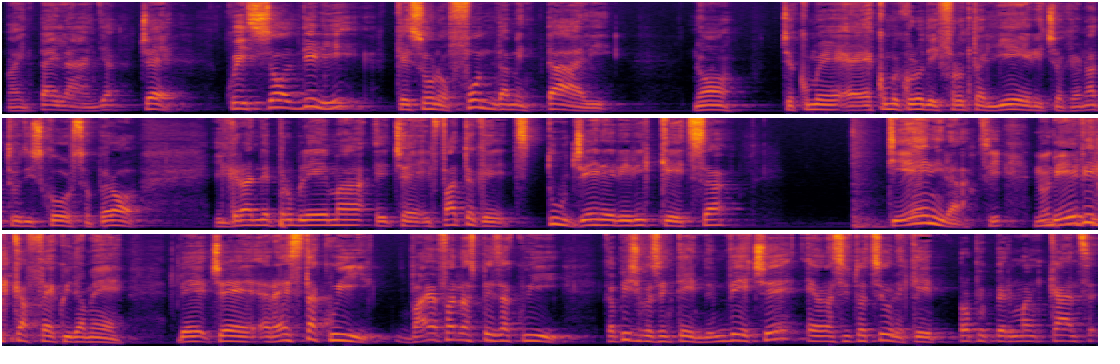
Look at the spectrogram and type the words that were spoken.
va in Thailandia, cioè quei soldi lì che sono fondamentali, no? Cioè come, è come quello dei frontalieri, cioè che è un altro discorso, però il grande problema, è- cioè il fatto è che tu generi ricchezza, tienila, Sì, non bevi dimentichi- il caffè qui da me, Beh, cioè resta qui, vai a fare la spesa qui, capisci cosa intendo? Invece è una situazione che proprio per mancanza,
